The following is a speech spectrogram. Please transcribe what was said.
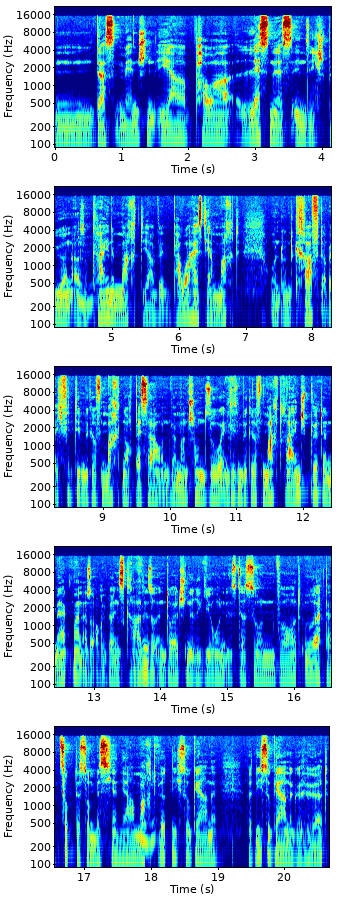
dass Menschen eher Powerlessness in sich spüren, also mhm. keine Macht. Ja, Power heißt ja Macht und, und Kraft, aber ich finde den Begriff Macht noch besser. Und wenn man schon so in diesen Begriff Macht reinspürt, dann merkt man, also auch übrigens gerade so in deutschen Regionen ist das so ein Wort, uh, da zuckt es so ein bisschen. Ja, Macht mhm. wird nicht so gerne, wird nicht so gerne gehört.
